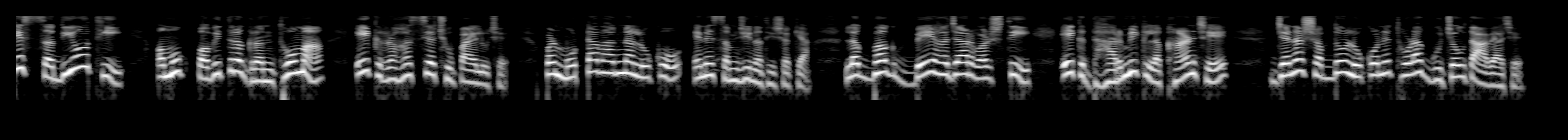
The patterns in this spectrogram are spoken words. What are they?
કે સદીઓથી અમુક પવિત્ર ગ્રંથોમાં એક રહસ્ય છુપાયેલું છે. પણ મોટાભાગના લોકો એને સમજી નથી શક્યા. લગભગ બે હજાર વર્ષથી એક ધાર્મિક લખાણ છે જેના શબ્દો લોકોને થોડા ગૂંચવતા આવ્યા છે.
